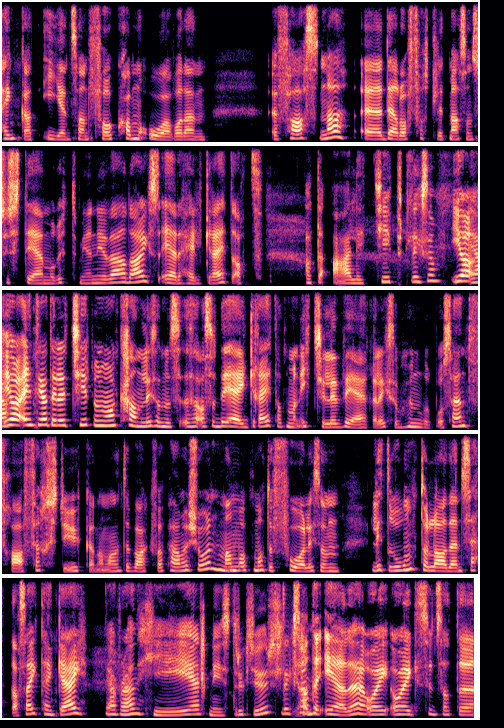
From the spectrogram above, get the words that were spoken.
tenke at i en sånn, For å komme over den eh, fasen da, eh, der du har fått litt mer sånn system og rytme i en ny hverdag, så er det helt greit at At det er litt kjipt, liksom. ja, ja. en ting at det er litt kjipt, men man kan liksom, altså det er greit at man ikke leverer liksom 100% fra første uka når man er tilbake fra permisjon. Man må på en måte få liksom litt rom til å la den sette seg, tenker jeg. Ja, for det er en helt ny struktur, liksom. Ja, det er det, og jeg, og jeg syns at det,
